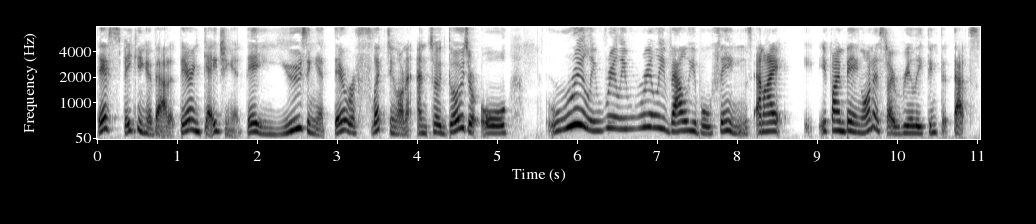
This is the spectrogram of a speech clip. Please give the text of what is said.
They're speaking about it, they're engaging it, they're using it, they're reflecting on it. And so those are all really, really, really valuable things. And I, if I'm being honest, I really think that that's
